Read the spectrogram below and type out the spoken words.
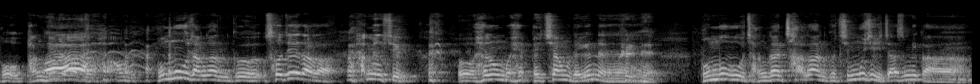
뭐 방들에다가 법무부 장관 그 서재에다가 한 명씩 어, 해놓으면 해- 배치하면 되겠네. 그러네. 법무부 장관 차관 그 집무실 있지 않습니까?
